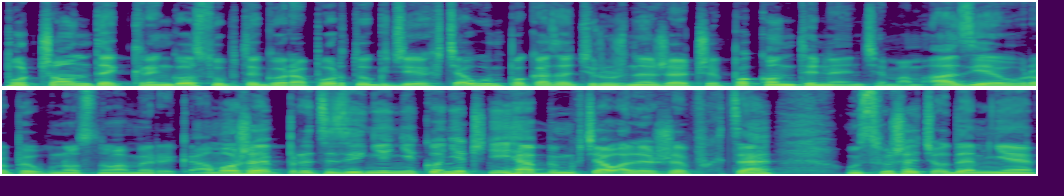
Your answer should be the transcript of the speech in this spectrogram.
początek, kręgosłup tego raportu, gdzie chciałbym pokazać różne rzeczy po kontynencie. Mam Azję, Europę, Północną Amerykę. A może precyzyjnie niekoniecznie ja bym chciał, ale że chcę usłyszeć ode mnie,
